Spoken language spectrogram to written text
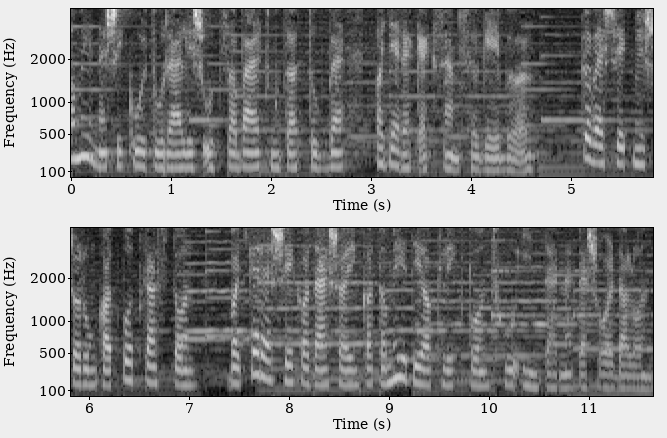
A Ménesi Kulturális Utcabált mutattuk be a gyerekek szemszögéből. Kövessék műsorunkat podcaston, vagy keressék adásainkat a mediaclick.hu internetes oldalon.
